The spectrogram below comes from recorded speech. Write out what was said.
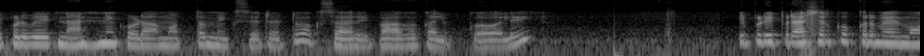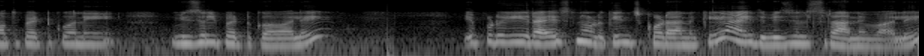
ఇప్పుడు వీటిని అన్నీ కూడా మొత్తం మిక్స్ అయ్యేటట్టు ఒకసారి బాగా కలుపుకోవాలి. ఇప్పుడు ఈ ప్రెషర్ కుక్కర్ మీద మూత పెట్టుకొని విజిల్ పెట్టుకోవాలి. ఇప్పుడు ఈ రైస్ను ఉడికించుకోవడానికి ఐదు విజిల్స్ రానివ్వాలి.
